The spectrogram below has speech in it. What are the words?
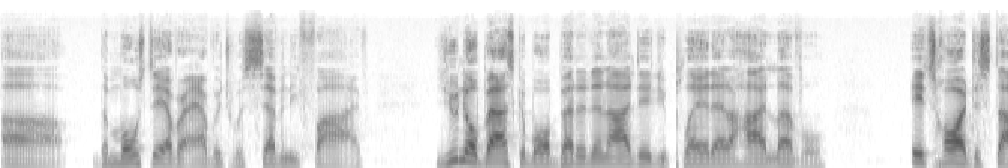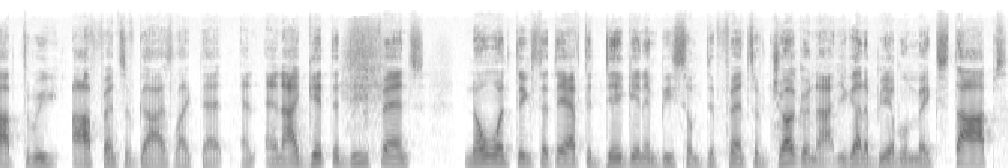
uh, the most they ever averaged was 75. You know basketball better than I did. You play it at a high level. It's hard to stop three offensive guys like that. And and I get the defense. No one thinks that they have to dig in and be some defensive juggernaut. You got to be able to make stops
